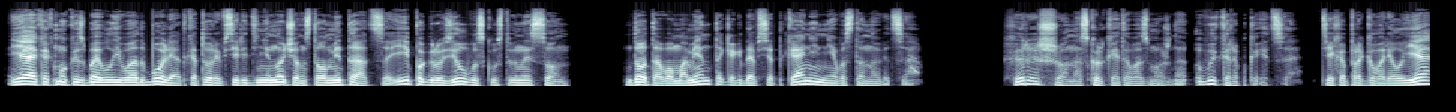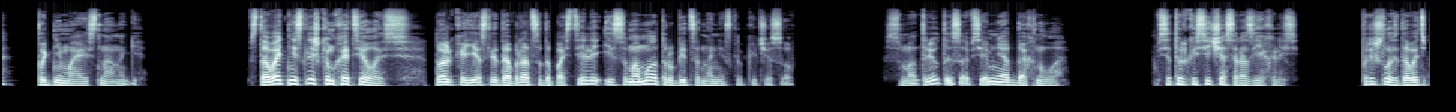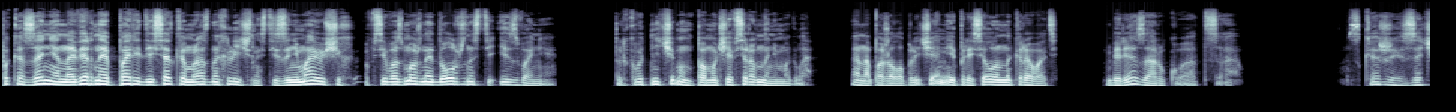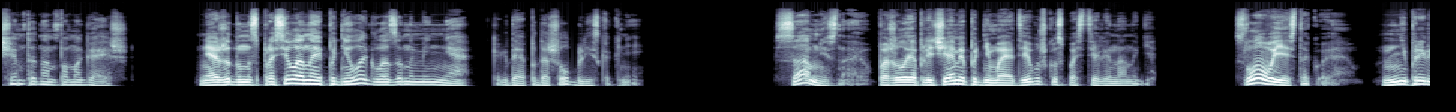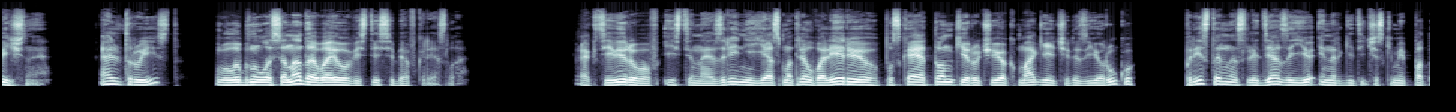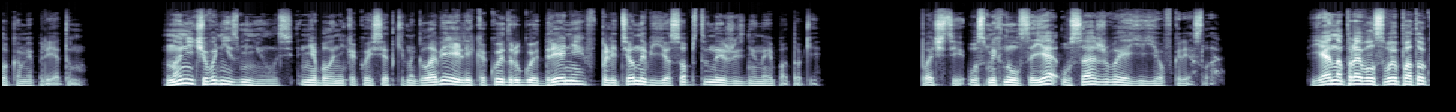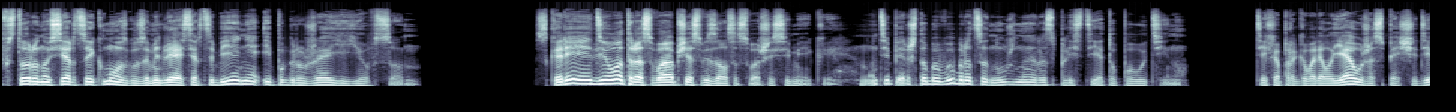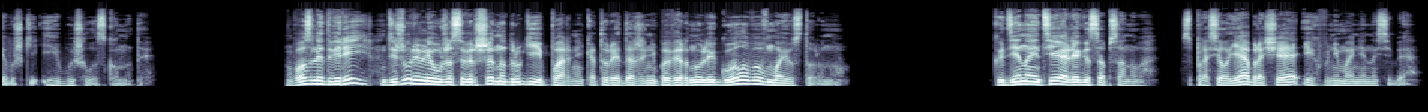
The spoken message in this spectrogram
Я как мог избавил его от боли, от которой в середине ночи он стал метаться, и погрузил в искусственный сон. До того момента, когда все ткани не восстановятся. «Хорошо, насколько это возможно, выкарабкается», — тихо проговорил я, поднимаясь на ноги. Вставать не слишком хотелось, только если добраться до постели и самому отрубиться на несколько часов. Смотрю, ты совсем не отдохнула. Все только сейчас разъехались. Пришлось давать показания, наверное, паре десяткам разных личностей, занимающих всевозможные должности и звания. Только вот ничем им помочь я все равно не могла. Она пожала плечами и присела на кровать, беря за руку отца. «Скажи, зачем ты нам помогаешь?» Неожиданно спросила она и подняла глаза на меня, когда я подошел близко к ней. «Сам не знаю», — пожал я плечами, поднимая девушку с постели на ноги. Слово есть такое. Неприличное. Альтруист? Улыбнулась она, давая увести себя в кресло. Активировав истинное зрение, я осмотрел Валерию, пуская тонкий ручеек магии через ее руку, пристально следя за ее энергетическими потоками при этом. Но ничего не изменилось, не было никакой сетки на голове или какой другой дряни, вплетенной в ее собственные жизненные потоки. Почти усмехнулся я, усаживая ее в кресло. Я направил свой поток в сторону сердца и к мозгу, замедляя сердцебиение и погружая ее в сон. Скорее идиот, раз вообще связался с вашей семейкой. Но теперь, чтобы выбраться, нужно расплести эту паутину. Тихо проговорил я уже спящей девушке и вышел из комнаты. Возле дверей дежурили уже совершенно другие парни, которые даже не повернули головы в мою сторону. «Где найти Олега Сапсанова?» — спросил я, обращая их внимание на себя.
